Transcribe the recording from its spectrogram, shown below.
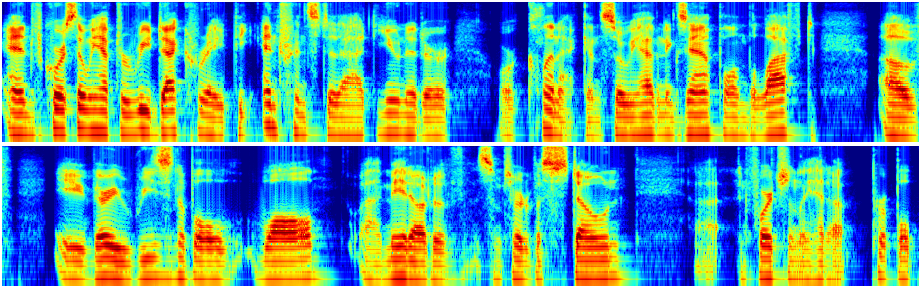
And of course, then we have to redecorate the entrance to that unit or, or clinic. And so we have an example on the left of a very reasonable wall uh, made out of some sort of a stone. Uh, unfortunately, had a purple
